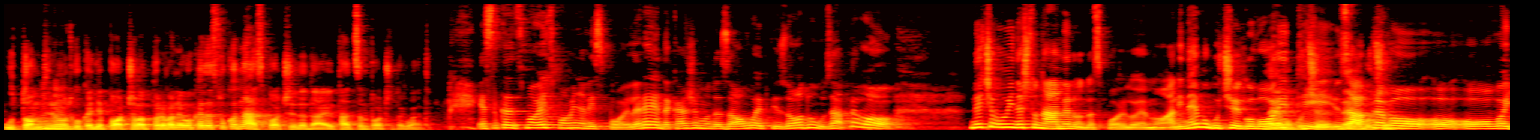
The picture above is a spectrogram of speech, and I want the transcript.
u tom mhm. trenutku mm -hmm. kad je počela prva, nego kada su kod nas počeli da daju, tad sam počeo da gledam. E sad, kada smo već spomenjali spoilere, da kažemo da za ovu epizodu zapravo Nećemo mi nešto namerno da spojlujemo, ali nemoguće je govoriti nemoguće, nemoguće. zapravo o, o ovoj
